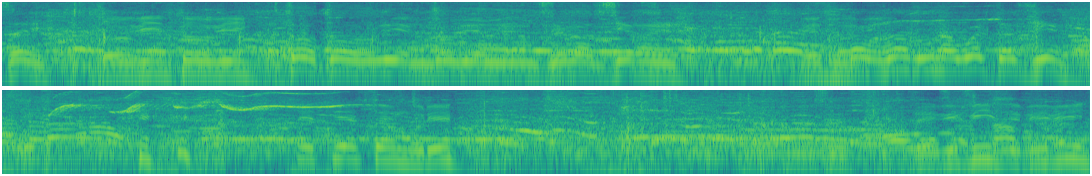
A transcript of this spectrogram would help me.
Estás ahí? Todo bien, todo bien. Todo, todo bien, todo bien. Hemos llegado al 100. eh. Eso Estamos bien. dando una vuelta al 100. Este ya está muriendo. Reviví, reviví.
